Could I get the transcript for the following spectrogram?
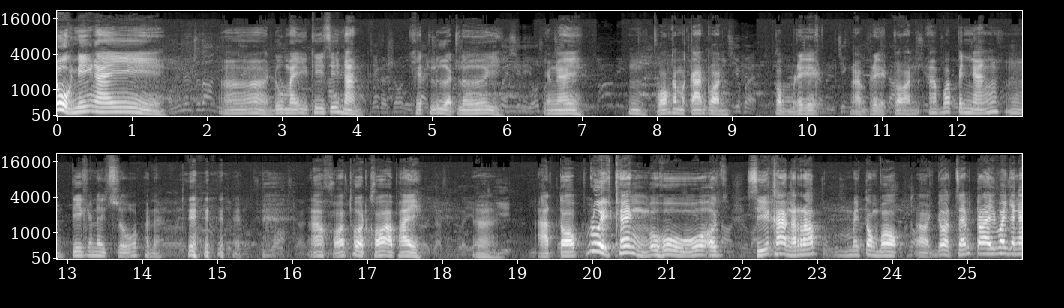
ลูกนี้ไงอ่าดูไหมอีกทีสินั่นเช็ดเลือดเลย ยังไงอืมฟ้องกรรมการก่อน ก็เบรกอ่าเบรกก่อนอ่าว่าเป็นหยังอืมตีกันในโซฟะนะอ้าวขอโทษขออภัยอ่า อาจตอบด้วยแข้งโอ้โหเอาสีข้างรับไม่ต้องบอกอยอดแสนไกลว่ายังไง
